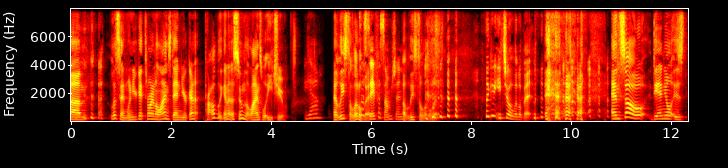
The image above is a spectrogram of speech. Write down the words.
Um, listen, when you get thrown in a lion's den, you're gonna probably gonna assume that lions will eat you Yeah. at least a little a bit. safe assumption. At least a little bit. They're going to eat you a little bit. And so Daniel is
